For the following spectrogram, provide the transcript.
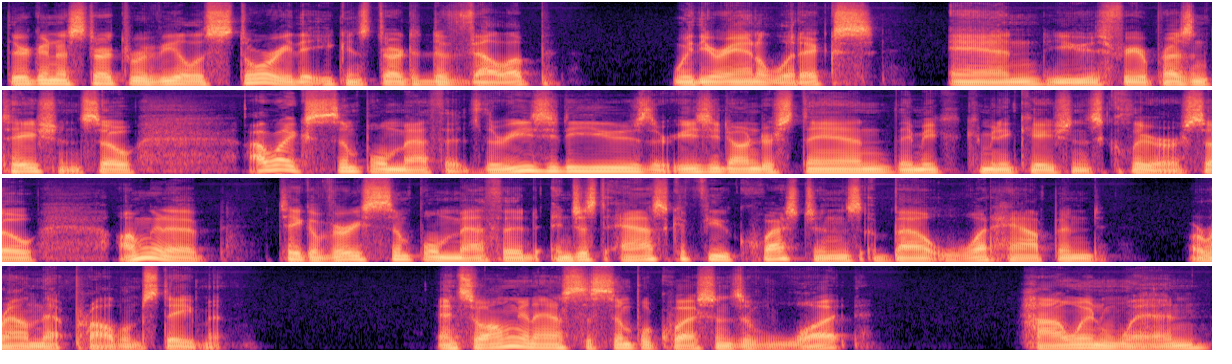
they're going to start to reveal a story that you can start to develop with your analytics and use for your presentation. So I like simple methods. They're easy to use, they're easy to understand, they make your communications clearer. So I'm going to take a very simple method and just ask a few questions about what happened around that problem statement. And so I'm going to ask the simple questions of what, how and when,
